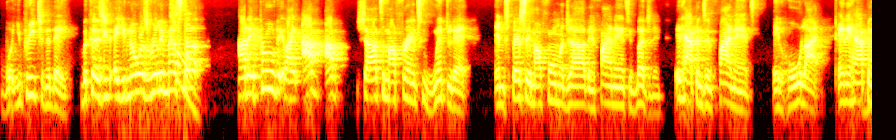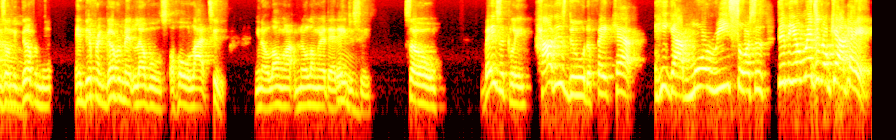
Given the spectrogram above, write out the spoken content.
What you preaching today? Because you you know what's really messed up? How they proved it. Like I've I've shout out to my friends who went through that, and especially my former job in finance and budgeting. It happens in finance a whole lot, and it happens on the government in different government levels a whole lot too. You know, longer I'm no longer at that Mm. agency. So basically, how this dude, the fake cap, he got more resources than the original cap had. if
